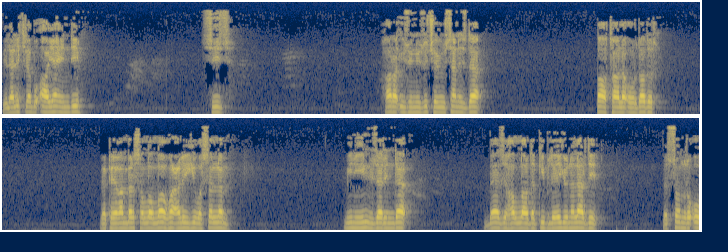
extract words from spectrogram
Beləliklə bu ayə indi siz hara üzünüzü çevirsəniz də Allah Teala oradadır. Və Peyğəmbər sallallahu aleyhi və səlləm miniyin üzərində bəzi hallarda qibləyə yönələrdi və sonra o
